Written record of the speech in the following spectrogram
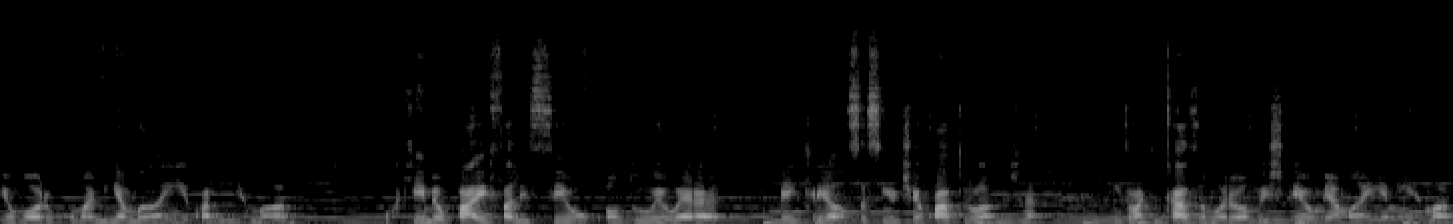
Eu moro com a minha mãe e com a minha irmã, porque meu pai faleceu quando eu era bem criança, assim, eu tinha quatro anos, né? Então, aqui em casa moramos eu, minha mãe e a minha irmã.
